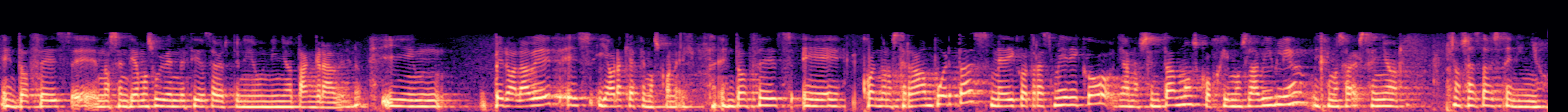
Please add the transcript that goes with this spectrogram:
Entonces eh, nos sentíamos muy bendecidos de haber tenido un niño tan grave. ¿no? Y, pero a la vez es ¿y ahora qué hacemos con él? Entonces, eh, cuando nos cerraban puertas, médico tras médico, ya nos sentamos, cogimos la Biblia, dijimos, a ver, Señor, nos has dado este niño,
